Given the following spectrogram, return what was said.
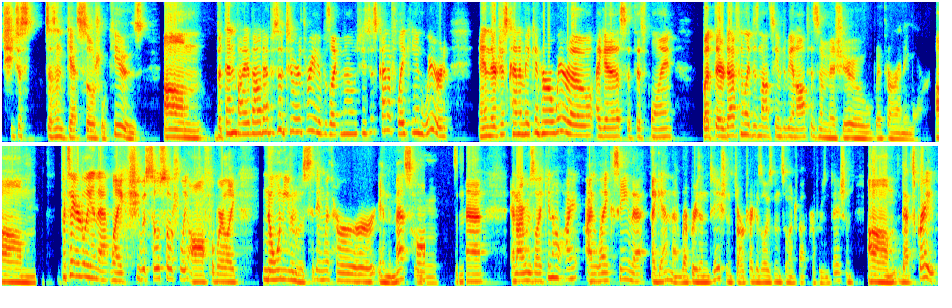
She just doesn't get social cues. Um, but then by about episode two or three, it was like, no, she's just kind of flaky and weird. And they're just kind of making her a weirdo, I guess, at this point. But there definitely does not seem to be an autism issue with her anymore. Um, particularly in that, like, she was so socially off where, like, no one even was sitting with her in the mess hall mm-hmm. and that. And I was like, you know, I, I like seeing that again, that representation. Star Trek has always been so much about representation. Um, that's great.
